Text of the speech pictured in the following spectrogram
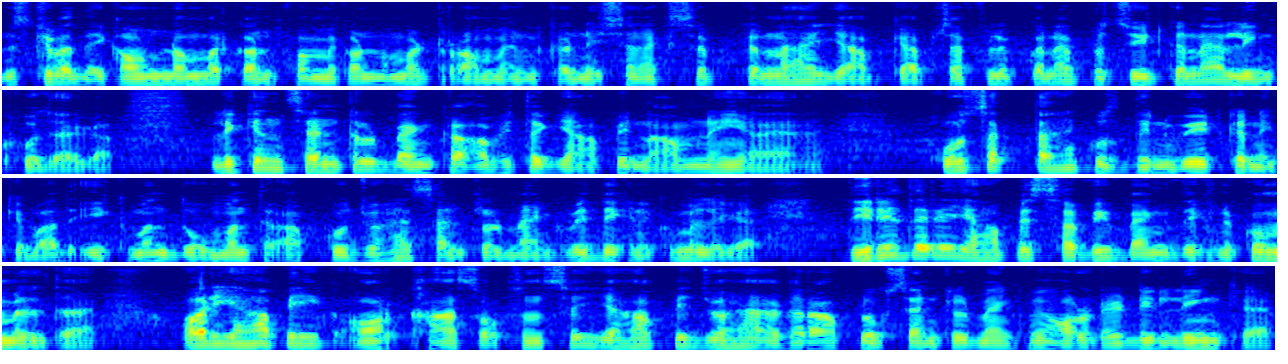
उसके बाद account number confirm account number term and condition accept करना है यहाँ कैप्चा फ्लिप करना है प्रोसीड करना है लिंक हो जाएगा। लेकिन सेंट्रल बैंक का अभी तक यहाँ पे नाम नहीं आया है। हो सकता है कुछ दिन वेट करने के बाद एक मंथ दो मंथ आपको जो है सेंट्रल बैंक भी देखने को मिलेगा। धीरे धीरे यहाँ पे सभी बैंक देखने को मिलता है। और यहाँ पे एक और खास ऑप्शन है यहाँ पे जो है अगर आप लोग सेंट्रल बैंक में ऑलरेडी लिंक है,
